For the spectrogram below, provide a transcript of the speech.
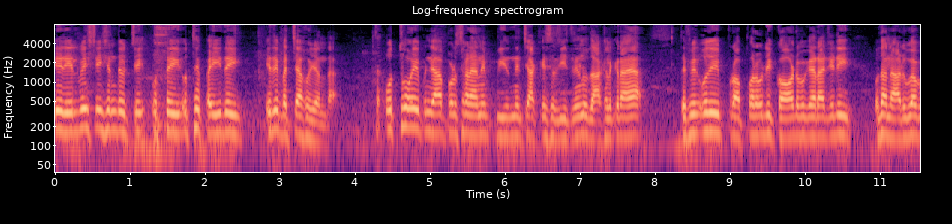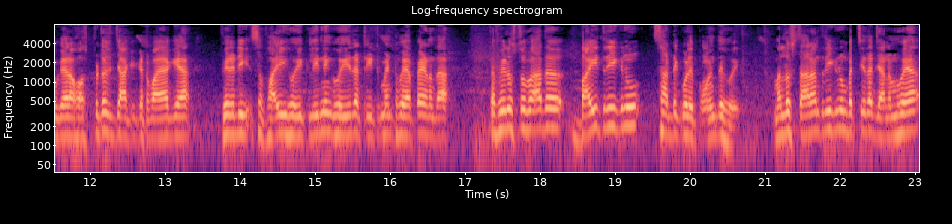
ਇਹ ਰੇਲਵੇ ਸਟੇਸ਼ਨ ਦੇ ਉੱਤੇ ਉੱਤੇ ਹੀ, ਉੱਥੇ ਪਈ ਦੇ ਹੀ ਇਹਦੇ ਬੱਚਾ ਹੋ ਜਾਂਦਾ। ਤਾਂ ਉੱਥੋਂ ਇਹ ਪੰਜਾਬ ਪੁਲਿਸ ਵਾਲਿਆਂ ਨੇ ਪੀਰ ਨੇ ਚੱਕ ਕੇ ਸਰਜੀਤ ਨੇ ਇਹਨੂੰ ਦਾਖਲ ਕਰਾਇਆ ਤੇ ਫਿਰ ਉਹਦੀ ਪ੍ਰੋਪਰ ਉਹਦੀ ਕਾਰਡ ਵਗੈਰਾ ਜਿਹੜੀ ਉਹਦਾ ਨਾੜੂਆ ਵਗੈਰਾ ਹਸਪੀਟਲ 'ਚ ਜਾ ਕੇ ਕਟਵਾਇਆ ਗਿਆ। ਫਿਰ ਇਹਦੀ ਸਫ਼ਾਈ ਹੋਈ ਕਲੀਨਿੰਗ ਹੋਈ, ਇਹਦਾ ਟ੍ਰੀਟਮੈਂਟ ਹੋਇਆ ਭੈਣ ਦਾ। ਤਾਂ ਫਿਰ ਉਸ ਤੋਂ ਬਾਅਦ 22 ਤਰੀਕ ਨੂੰ ਸਾਡੇ ਕੋਲੇ ਪਹੁੰਚਦੇ ਹੋਏ, ਮੰਨ ਲਓ 17 ਤਰੀਕ ਨੂੰ ਬੱਚੇ ਦਾ ਜਨਮ ਹੋਇਆ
